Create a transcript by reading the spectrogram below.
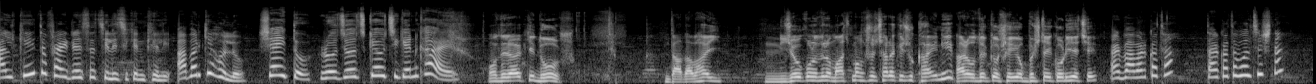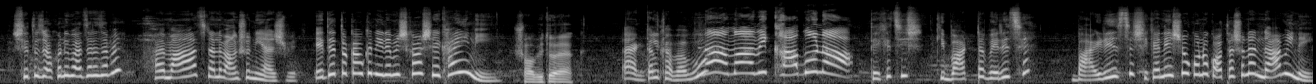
কালকেই তো ফ্রাইড রাইস আর চিলি চিকেন খেলি। আবার কি হলো? সেই তো রোজ রোজ কেউ চিকেন খায়? ওদের আর কি দোষ? দাদা ভাই নিজেও কোনোদিনও মাছ মাংস ছাড়া কিছু খায়নি আর ওদেরকেও সেই অভ্যেসটাই করিয়েছে। আর বাবার কথা? তার কথা বলছিস না? সে তো যখনই বাজারে যাবে হয় মাছ নাহলে মাংস নিয়ে আসবে। এদের তো কাউকে নিরামিষ খাওয়া শেখায়নি। সবই তো এক। একগাল খা বাবু। না মা আমি খাব না। দেখেছিস কি বারটা বেড়েছে? বাইরে এসছে সেখানে এসেও কোনো কথা শোনার নামই নেই।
